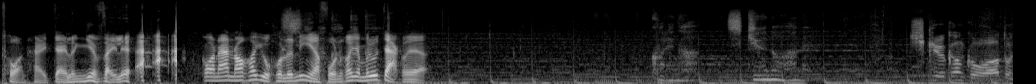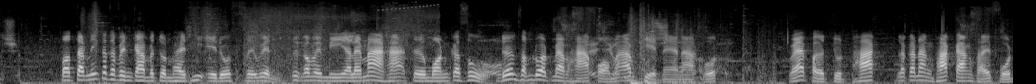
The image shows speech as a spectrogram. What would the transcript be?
ถอนหายใจแล้วเงียบใส่เลย ก่อนหน้าน้องเขาอยู่โคนละนี่อ่ะฝนเขายังไม่รู้จักเลยอ่ะ これが 地球の雨地球観光は後にしよ ต่อจากนี้ก็จะเป็นการประจนภัยที่เอโดสเซเว่นซึ่งก็ไม่มีอะไรมากฮะ เจอมอนก็สู้ เดินสำรวจแมปหาของมาอัปเกรดในอนาคต แวะเปิดจุดพัก แล้วก็นั่งพักกลางสายฝน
